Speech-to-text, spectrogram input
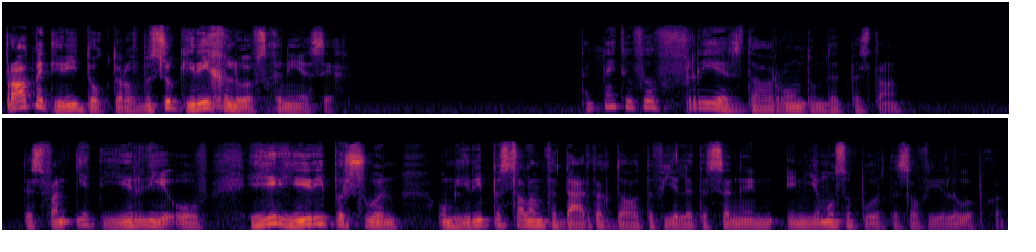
praat met hierdie dokter of besoek hierdie geloofsgeneesheer. Dink net hoeveel vrees daar rondom dit bestaan. Dis van eet hierdie of hier hierdie persoon om hierdie Psalm vir 30 dae te vir julle te sing en en hemelse poorte sal vir julle oopgaan.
